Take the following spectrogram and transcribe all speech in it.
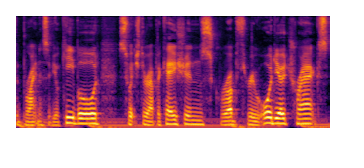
the brightness of your keyboard, switch through applications, scrub through audio tracks,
